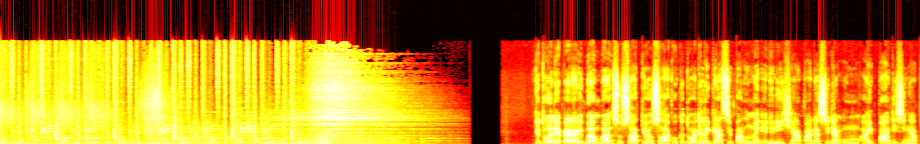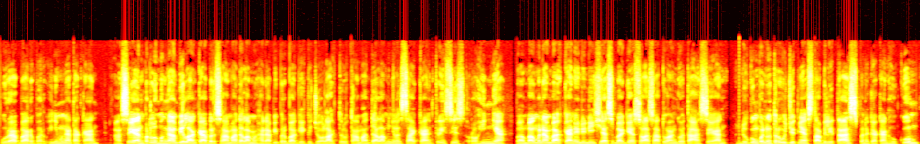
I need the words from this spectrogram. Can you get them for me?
Thank you. Ketua DPR RI Bambang Susatyo selaku Ketua Delegasi Parlemen Indonesia pada sidang umum AIPA di Singapura baru-baru ini mengatakan, ASEAN perlu mengambil langkah bersama dalam menghadapi berbagai gejolak, terutama dalam menyelesaikan krisis Rohingya. Bambang menambahkan Indonesia sebagai salah satu anggota ASEAN mendukung penuh terwujudnya stabilitas, penegakan hukum,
